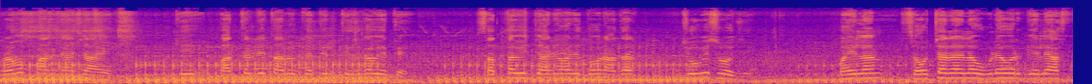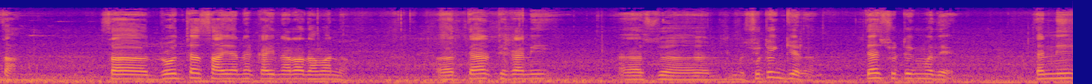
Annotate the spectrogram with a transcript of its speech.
प्रमुख मागण्या अशा आहेत की पाथर्डी तालुक्यातील तिसगाव येथे सत्तावीस जानेवारी दोन हजार चोवीस रोजी महिलां शौचालयाला उघड्यावर गेले असता स ड्रोनच्या सहाय्यानं काही नराधमानं त्या ठिकाणी श- शूटिंग केलं. त्या शूटिंगमध्ये त्यांनी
